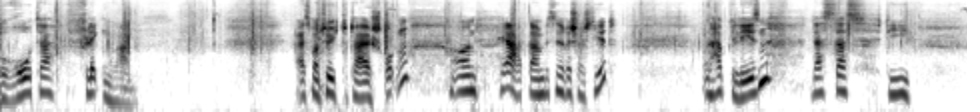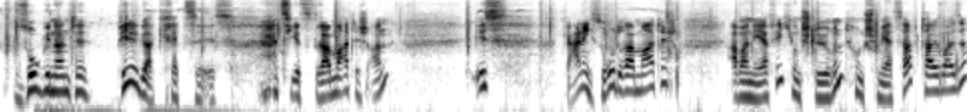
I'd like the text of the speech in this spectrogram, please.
roter Flecken waren. Erstmal natürlich total erschrocken und ja, habe da ein bisschen recherchiert und habe gelesen, dass das die sogenannte Pilgerkrätze ist. Hört sich jetzt dramatisch an, ist gar nicht so dramatisch, aber nervig und störend und schmerzhaft teilweise.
